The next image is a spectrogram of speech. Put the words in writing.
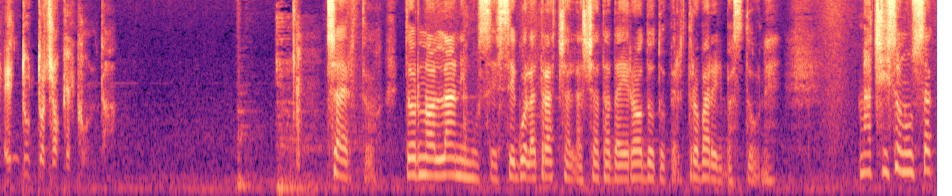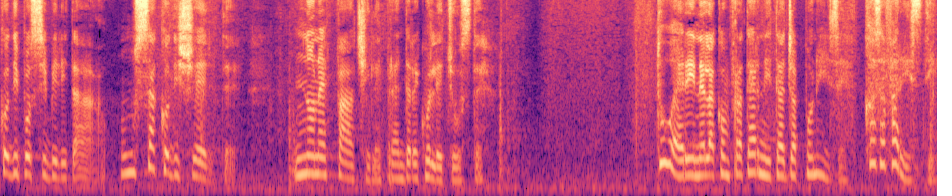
È tutto ciò che conta. Certo, torno all'Animus e seguo la traccia lasciata da Erodoto per trovare il bastone. Ma ci sono un sacco di possibilità, un sacco di scelte. Non è facile prendere quelle giuste. Tu eri nella confraternita giapponese. Cosa faresti?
